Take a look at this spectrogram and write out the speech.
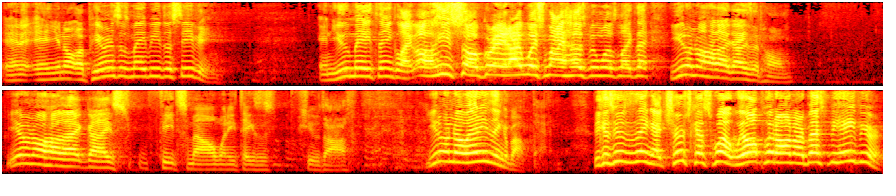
And, and you know, appearances may be deceiving. And you may think like, oh, he's so great. I wish my husband was like that. You don't know how that guy's at home. You don't know how that guy's feet smell when he takes his shoes off. You don't know anything about that. Because here's the thing at church, guess what? We all put on our best behavior.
